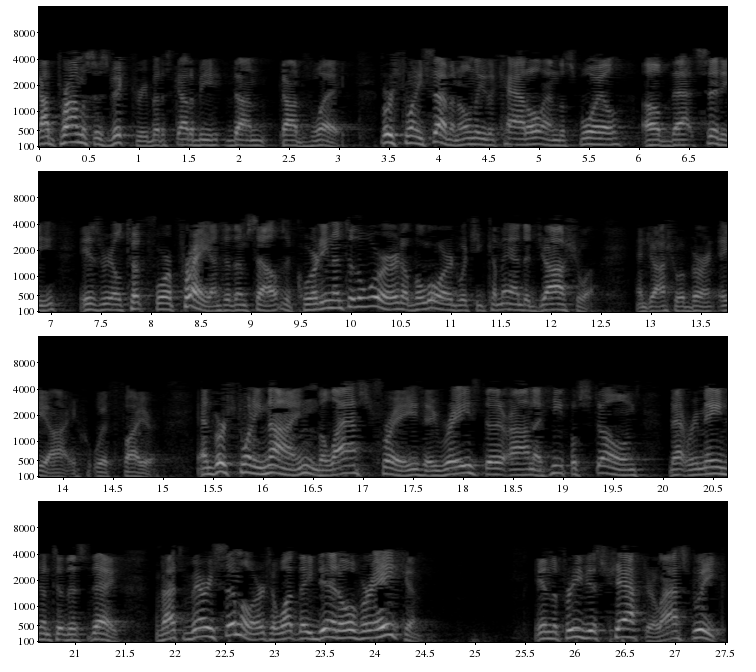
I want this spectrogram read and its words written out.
God promises victory, but it's got to be done God's way. Verse 27, only the cattle and the spoil of that city Israel took for prey unto themselves, according unto the word of the Lord which he commanded Joshua. And Joshua burnt Ai with fire. And verse 29, the last phrase, they raised on a heap of stones that remained unto this day. That's very similar to what they did over Achan in the previous chapter last week.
